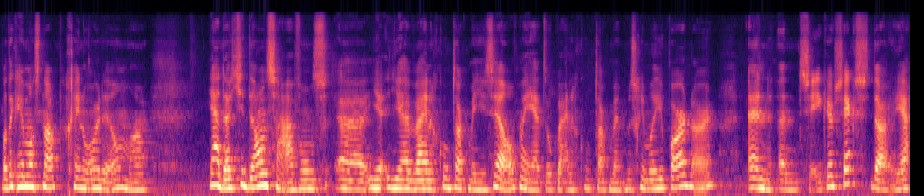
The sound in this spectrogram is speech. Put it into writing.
Wat ik helemaal snap, geen oordeel, maar ja, dat je dan s'avonds, eh je, je hebt weinig contact met jezelf, maar je hebt ook weinig contact met misschien wel je partner. En, en zeker seks, daar, ja,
